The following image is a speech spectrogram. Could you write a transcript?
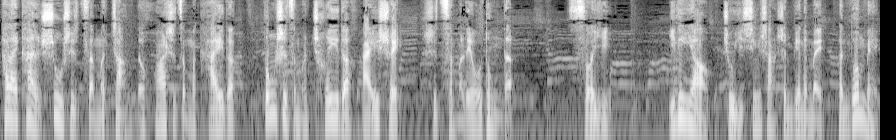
他来看树是怎么长的，花是怎么开的，风是怎么吹的，海水是怎么流动的，所以一定要注意欣赏身边的美。很多美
